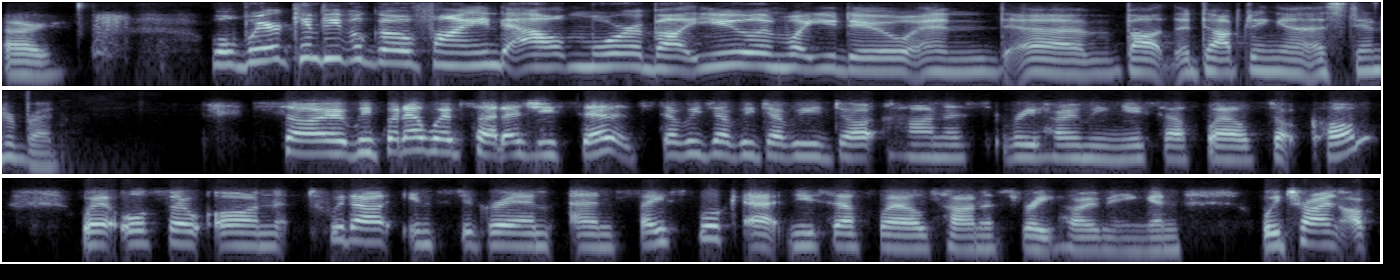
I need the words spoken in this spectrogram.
So, well, where can people go find out more about you and what you do and uh, about adopting a, a standardbred? So we've got our website, as you said, it's www.harnessrehoming.newsouthwales.com. We're also on Twitter, Instagram, and Facebook at New South Wales Harness Rehoming, and we try and up-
